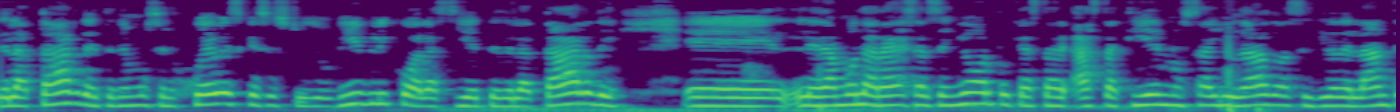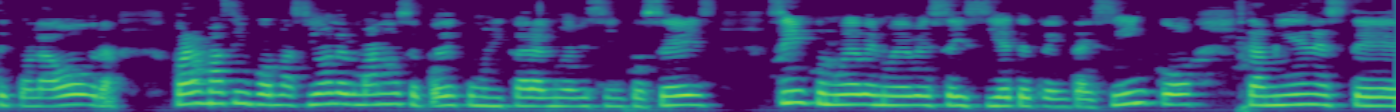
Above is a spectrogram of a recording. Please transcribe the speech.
de la tarde, tenemos el jueves que es estudio bíblico a las 7 de la tarde. Eh, le damos las gracias al Señor porque hasta, hasta aquí nos ha ayudado a seguir adelante con la obra. Para más información, hermanos, se puede comunicar al 956 599-6735. También este,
